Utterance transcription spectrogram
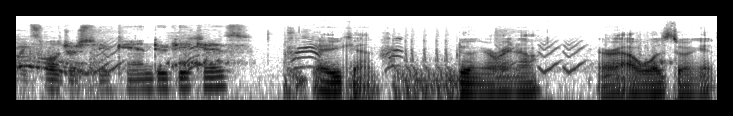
Wait, soldiers, so you can do DKs? Yeah, you can. I'm doing it right now. Or I was doing it.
